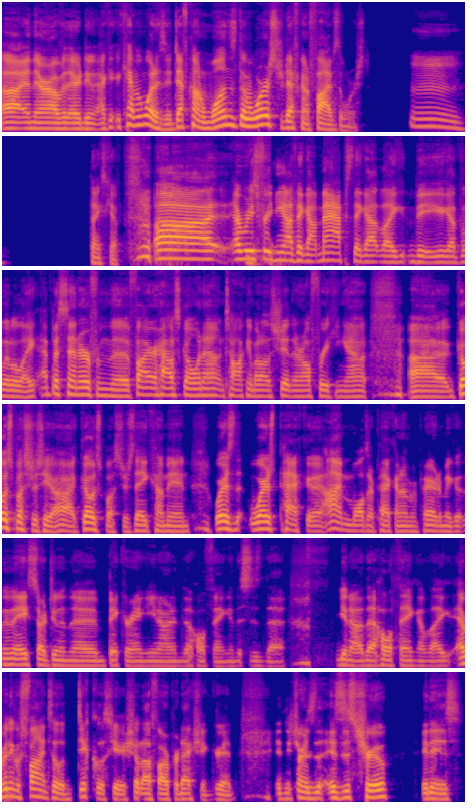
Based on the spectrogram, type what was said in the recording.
uh, and they're over there doing. I- Kevin, what is it? DefCon one's the worst or DefCon five's the worst? Mm. Thanks, Kev. Uh, everybody's freaking out. They got maps. They got like the you got the little like epicenter from the firehouse going out and talking about all this shit. And they're all freaking out. Uh, Ghostbusters here. All right, Ghostbusters. They come in. Where's the, where's Peck? Uh, I'm Walter Peck, and I'm prepared to make. it. And they start doing the bickering, you know, and the whole thing. And this is the, you know, the whole thing of like everything was fine until Dickless here shut off our protection grid. And it turns, is this true? It is.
